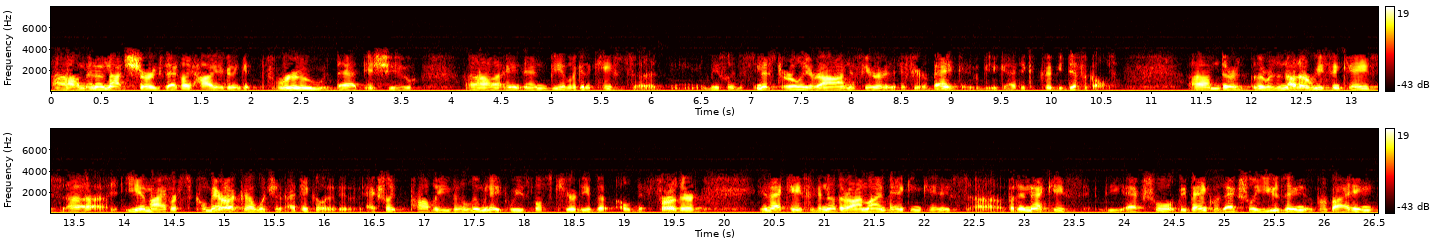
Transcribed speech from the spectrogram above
Um, and I'm not sure exactly how you're going to get through that issue uh, and, and be able to get a case uh, basically dismissed earlier on if you're if you're a bank. It would be, I think it could be difficult. Um, there, there was another recent case, uh, EMI versus Comerica, which I think actually probably even illuminate reasonable security a bit, a bit further. In that case, another online banking case, uh, but in that case, the actual the bank was actually using providing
